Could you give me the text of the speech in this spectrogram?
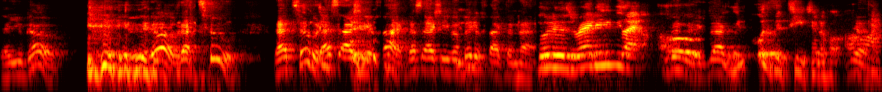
There you go. there you go. That too. That too. That's actually a fact. That's actually even bigger fact than that. When it's ready, you be like, oh, exactly. Who was the teacher? The whole, oh, yeah.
